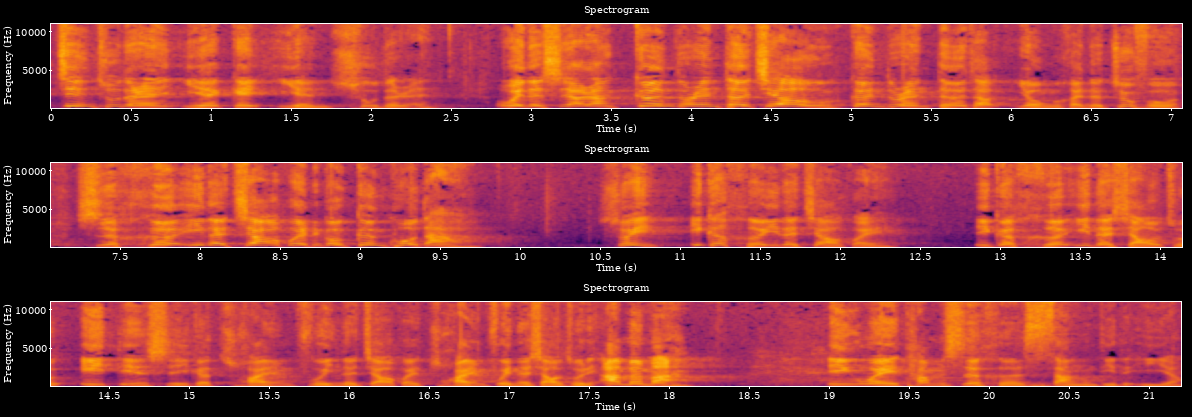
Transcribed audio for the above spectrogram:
近处的人，也给远处的人，为的是要让更多人得救，更多人得到永恒的祝福，使合一的教会能够更扩大。所以，一个合一的教会，一个合一的小组，一定是一个传福音的教会，传福音的小组。你阿门吗？因为他们是合上帝的意样。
